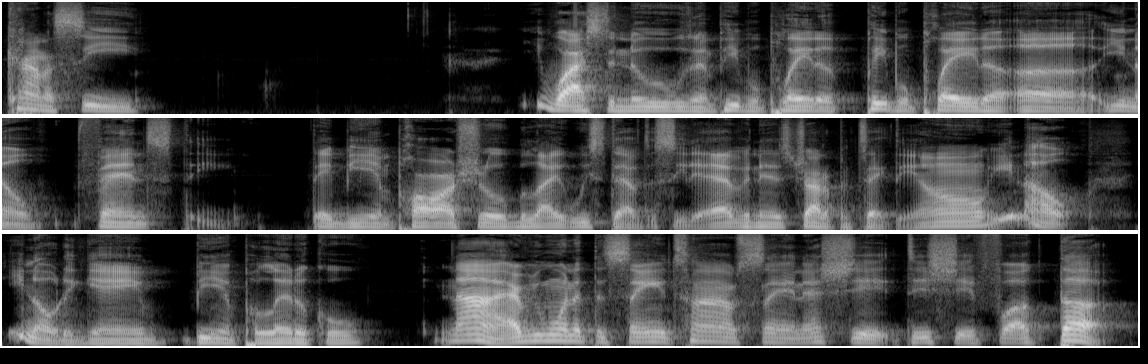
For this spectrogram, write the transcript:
kind of see you watch the news and people play the people play the uh, you know, fence. They they be impartial, but like we still have to see the evidence, try to protect their own, you know, you know the game, being political. Nah, everyone at the same time saying that shit, this shit fucked up.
